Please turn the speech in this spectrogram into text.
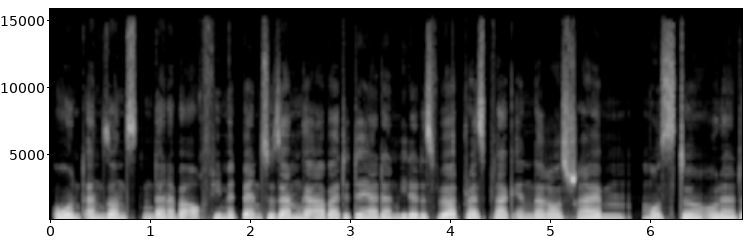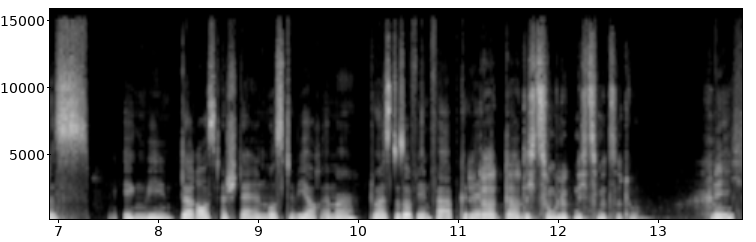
Und ansonsten dann aber auch viel mit Ben zusammengearbeitet, der ja dann wieder das WordPress-Plugin daraus schreiben musste oder das irgendwie daraus erstellen musste, wie auch immer. Du hast es auf jeden Fall abgedeckt. Ja, da, da hatte ich zum Glück nichts mit zu tun. Nicht?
